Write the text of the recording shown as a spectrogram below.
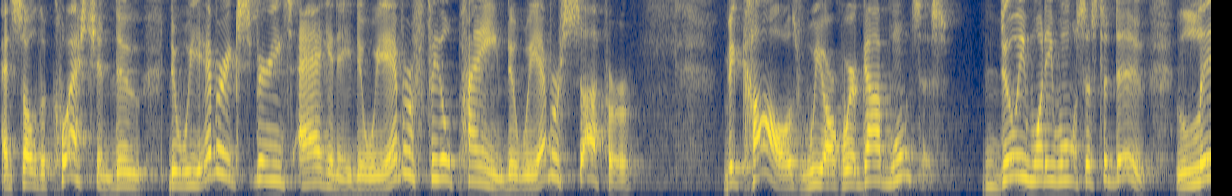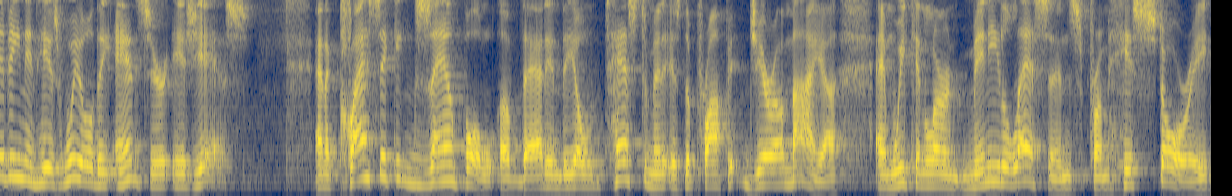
And so the question do, do we ever experience agony? Do we ever feel pain? Do we ever suffer? Because we are where God wants us, doing what He wants us to do, living in His will, the answer is yes. And a classic example of that in the Old Testament is the prophet Jeremiah. And we can learn many lessons from his story,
